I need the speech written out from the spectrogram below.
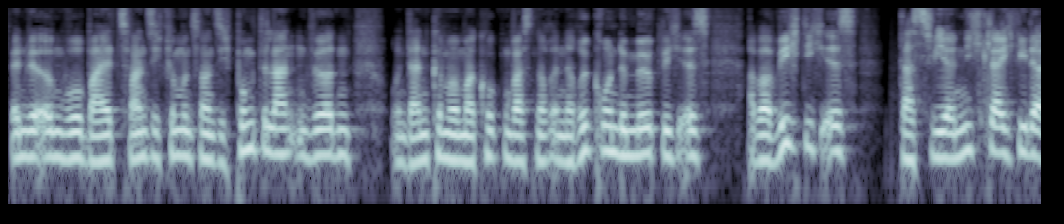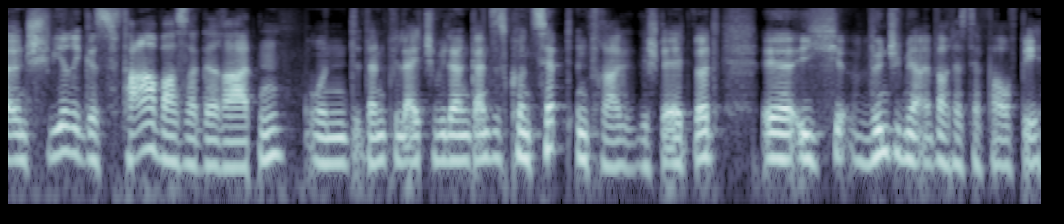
wenn wir irgendwo bei 20, 25 Punkte landen würden. Und dann können wir mal gucken, was noch in der Rückrunde möglich ist. Aber wichtig ist, dass wir nicht gleich wieder in schwieriges Fahrwasser geraten und dann vielleicht schon wieder ein ganzes Konzept in Frage gestellt wird. Äh, ich wünsche mir einfach, dass der VfB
